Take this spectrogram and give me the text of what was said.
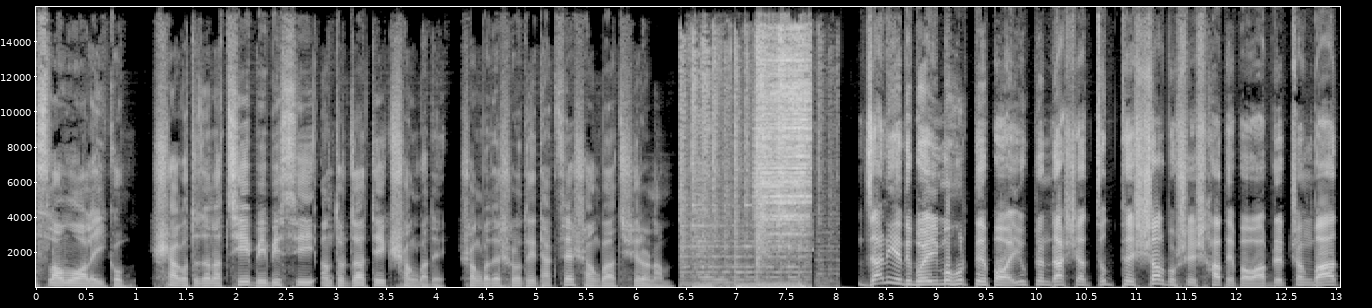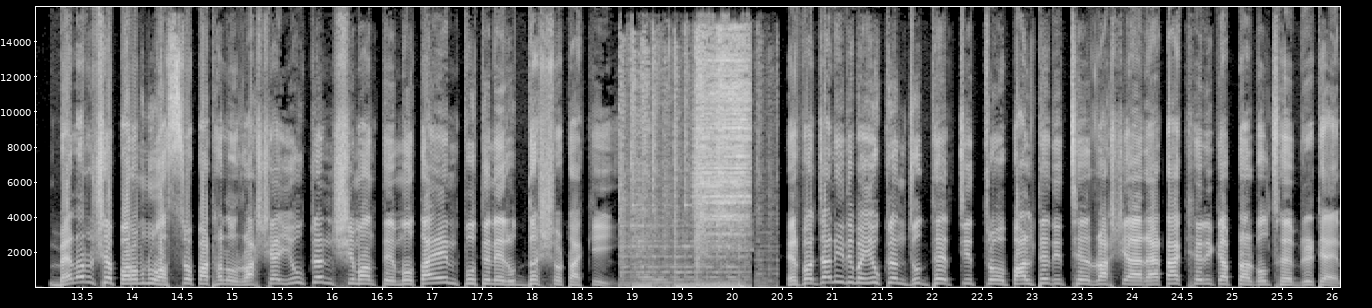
আসসালামু আলাইকুম। স্বাগত জানাচ্ছি বিবিসি আন্তর্জাতিক সংবাদে। সংবাদের শুরুতেই থাকছে সংবাদ শিরোনাম। জানিয়ে দিব এই মুহূর্তে পাওয়া ইউক্রেন রাশিয়ার যুদ্ধের সর্বশেষ হাতে পাওয়া আপডেট সংবাদ। বেলারুশে পরমাণু অস্ত্র পাঠালো রাশিয়া। ইউক্রেন সীমান্তে মোতায়েন পুতিনের উদ্দেশ্যটা কি? এরপর জানিয়ে দিব ইউক্রেন যুদ্ধের চিত্র পাল্টে দিচ্ছে রাশিয়ার অ্যাটাক হেলিকপ্টার, বলছে ব্রিটেন।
